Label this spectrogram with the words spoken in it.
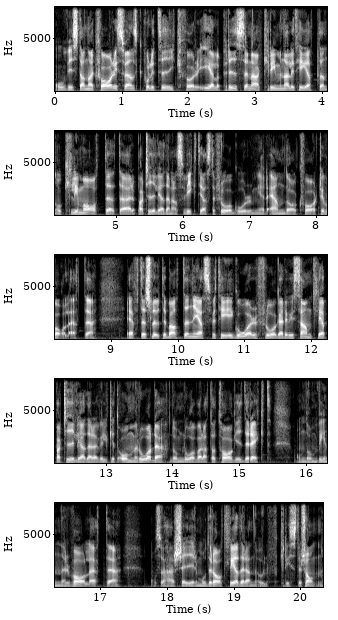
Och vi stannar kvar i svensk politik för elpriserna, kriminaliteten och klimatet är partiledarnas viktigaste frågor med en dag kvar till valet. Efter slutdebatten i SVT igår frågade vi samtliga partiledare vilket område de lovar att ta tag i direkt om de vinner valet. Och så här säger moderatledaren Ulf Kristersson.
